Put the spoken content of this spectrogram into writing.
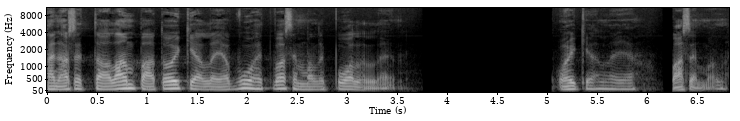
Hän asettaa lampaat oikealle ja vuohet vasemmalle puolelleen. Oikealle ja vasemmalle.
